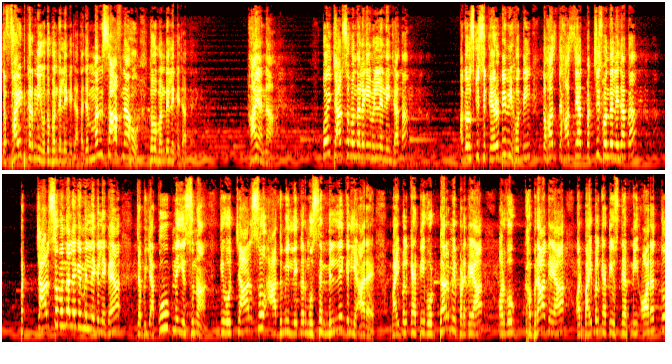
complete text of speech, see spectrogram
जब फाइट करनी हो तो बंदे लेके जाता है। जब मन साफ़ ना हो तो वो बंदे लेके जाता है। हाँ या ना? कोई 400 बंदा लेके मिलने नहीं जाता। अगर उसकी सिक्योरिटी भी होती तो हाथ हाथ से हाथ पच्चीस बंदे ले जाता। चार सौ बंदा लेके मिलने के लिए गया। जब याकूब ने यह सुना कि वो 400 आदमी लेकर मुझसे मिलने के लिए आ रहा है, बाइबल कहती वो डर में पड़ गया और वो घबरा गया और बाइबल कहती उसने अपनी औरत को,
